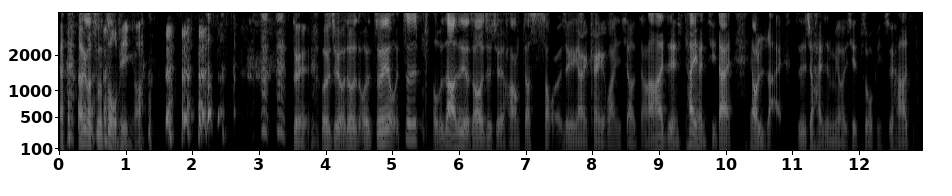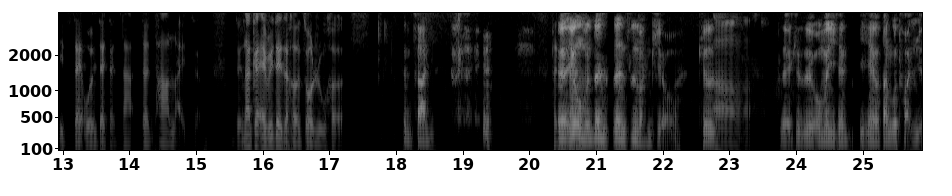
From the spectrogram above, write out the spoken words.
然后给我出作品哦。对，我觉得我都我昨天我就是我不知道，就有时候就觉得好像比较熟了，就跟他开一个玩笑这样。然后他之前他也很期待要来，只是就还是没有一些作品，所以他一直在我一直在等他等他来这样。对，那跟 Everyday 的合作如何？很赞，很赞，因为我们认认识蛮久了，就是、uh, 对，就是我们以前以前有当过团员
